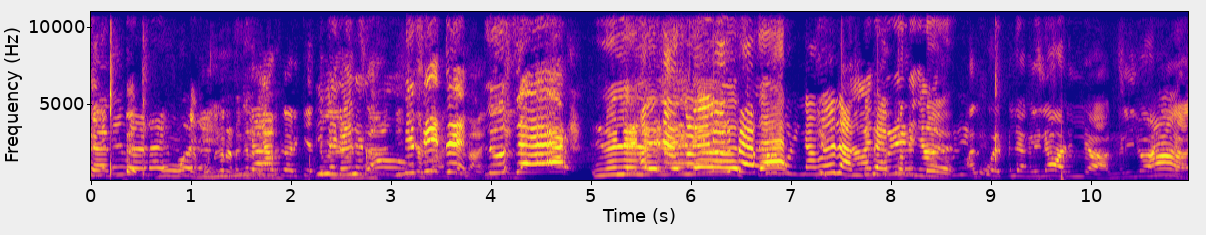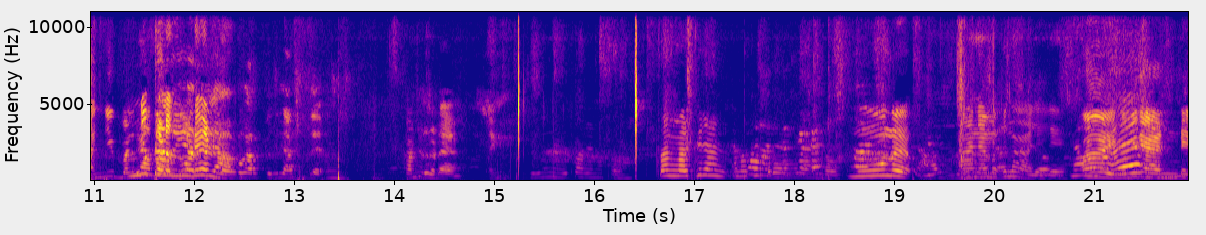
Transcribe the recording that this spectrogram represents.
രണ്ട്. അത് കുഴപ്പമില്ല ഞങ്ങളിലും ആളില്ല. ആളില്ല? മൂന്ന്. ആ നമുക്ക് നാലല്ലേ? രണ്ട്.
